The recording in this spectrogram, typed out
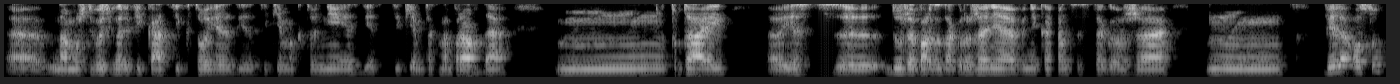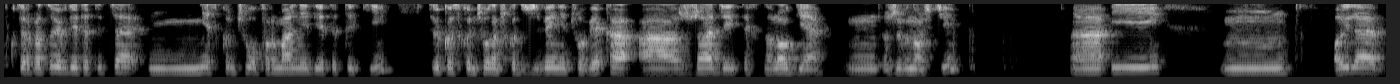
e, na możliwość weryfikacji, kto jest dietetykiem, a kto nie jest dietetykiem tak naprawdę. Mm, tutaj e, jest e, duże bardzo zagrożenie wynikające z tego, że mm, wiele osób, które pracują w dietetyce, nie skończyło formalnie dietetyki, tylko skończyło na przykład żywienie człowieka, a rzadziej technologię mm, żywności. E, I mm, o ile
